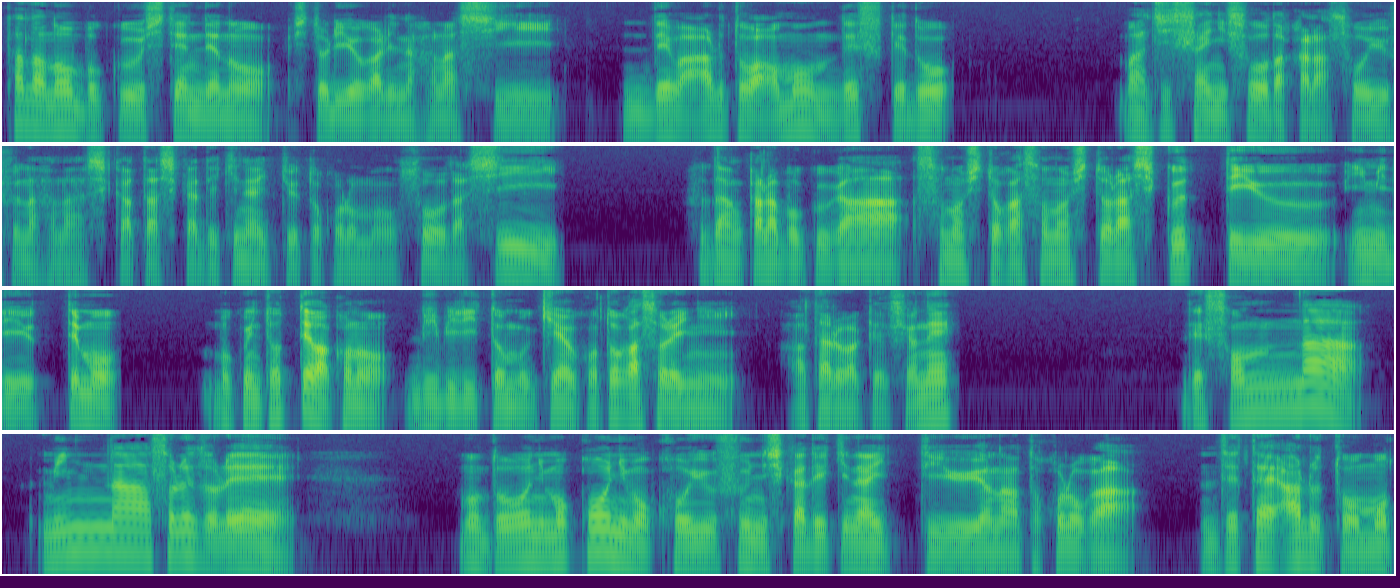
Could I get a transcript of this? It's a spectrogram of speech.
ただの僕視点での独りよがりな話ではあるとは思うんですけど、まあ実際にそうだからそういうふうな話し方しかできないっていうところもそうだし、普段から僕がその人がその人らしくっていう意味で言っても、僕にとってはこのビビリと向き合うことがそれに当たるわけですよね。で、そんな、みんなそれぞれ、もうどうにもこうにもこういう風にしかできないっていうようなところが絶対あると思っ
